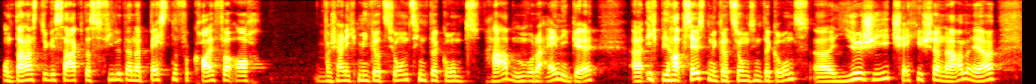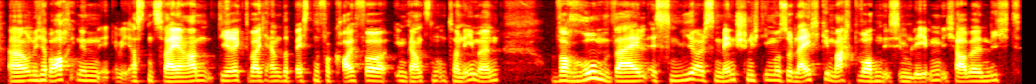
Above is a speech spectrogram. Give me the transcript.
Und dann hast du gesagt, dass viele deiner besten Verkäufer auch wahrscheinlich Migrationshintergrund haben oder einige. Äh, ich habe selbst Migrationshintergrund, äh, Jirji, tschechischer Name, ja. Äh, und ich habe auch in den ersten zwei Jahren direkt war ich einer der besten Verkäufer im ganzen Unternehmen. Warum? Weil es mir als Mensch nicht immer so leicht gemacht worden ist im Leben. Ich habe nicht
